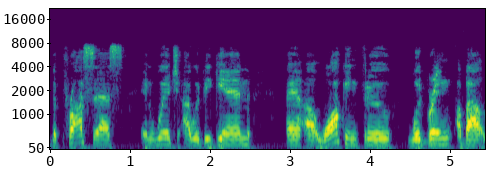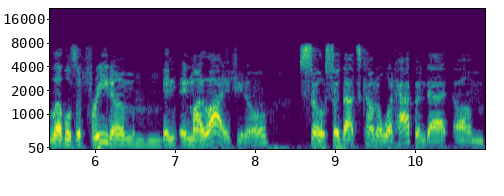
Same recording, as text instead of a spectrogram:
the process in which I would begin uh, uh, walking through would bring about levels of freedom mm-hmm. in, in my life, you know? So, so that's kind of what happened at, um,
